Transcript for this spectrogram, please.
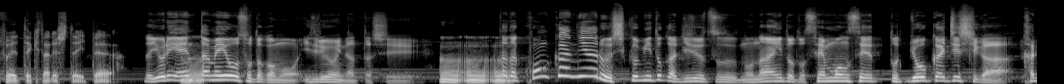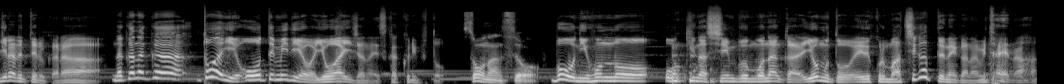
増えてきたりしていて。でよりエンタメ要素とかもいるようになったし、うんうんうん。ただ根幹にある仕組みとか技術の難易度と専門性と業界知識が限られてるから、なかなか、とはいえ大手メディアは弱いじゃないですか、クリプト。そうなんですよ。某日本の大きな新聞もなんか読むと、え、これ間違ってねえかなみたいな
